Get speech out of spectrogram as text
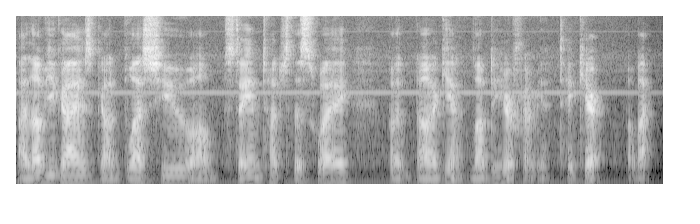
I love you guys. God bless you. I'll stay in touch this way. But uh, again, love to hear from you. Take care. Bye-bye.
